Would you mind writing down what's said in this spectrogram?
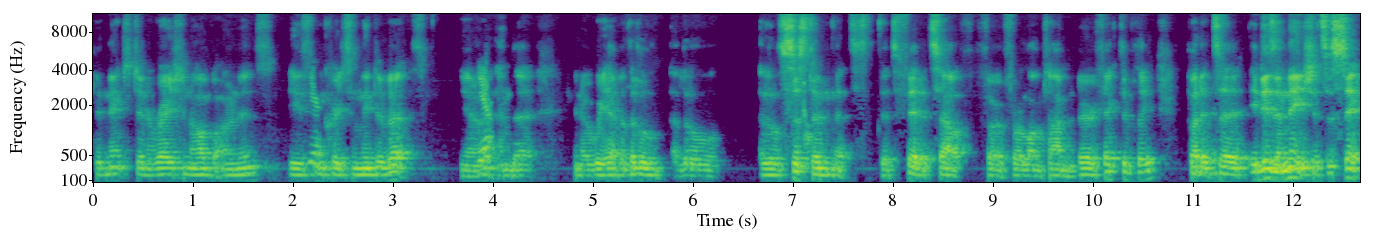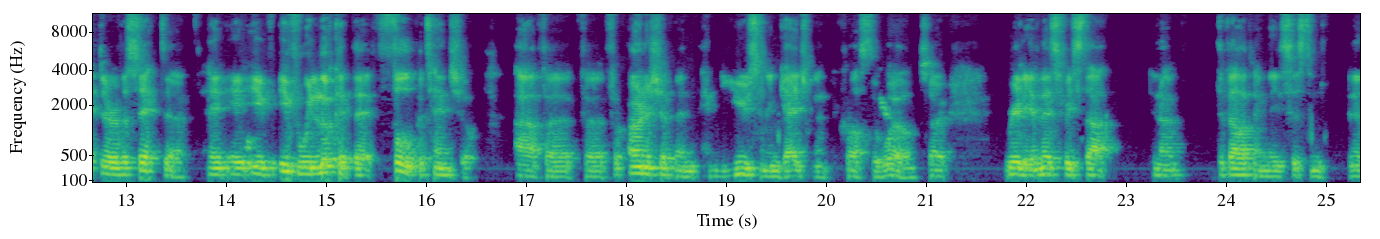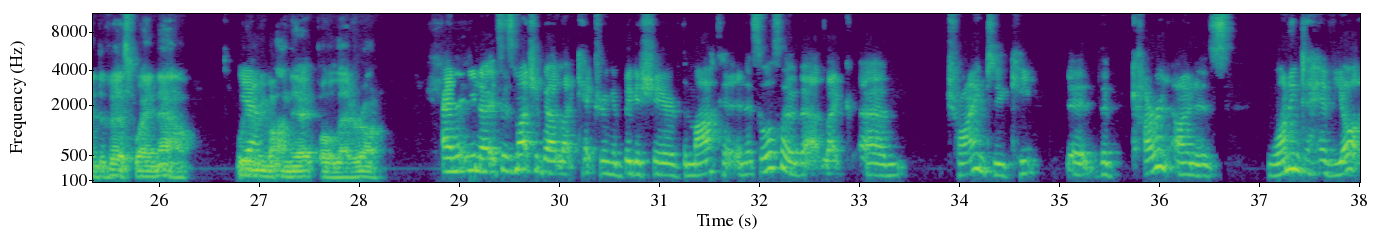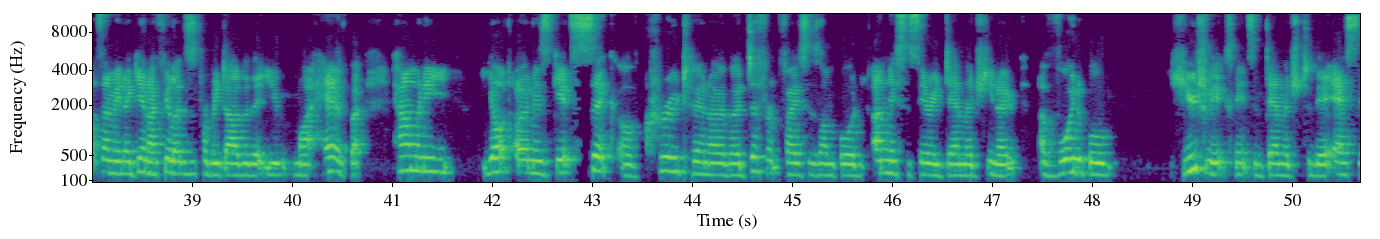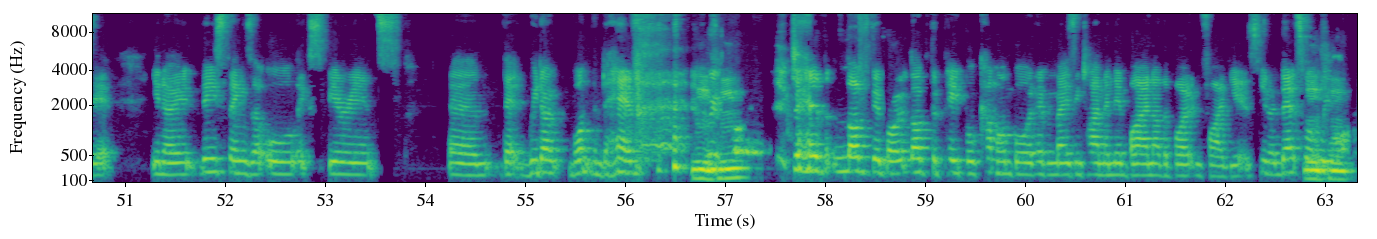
the next generation of owners is yeah. increasingly diverse. You know, yeah. and the you know we have a little a little a little system that's that's fed itself for, for a long time and very effectively. But it's a it is a niche. It's a sector of a sector. If, if we look at the full potential uh, for, for for ownership and, and use and engagement across the world. So really, unless we start you know developing these systems in a diverse way now, we're yeah. going to be behind the eight ball later on and you know it's as much about like capturing a bigger share of the market and it's also about like um, trying to keep the, the current owners wanting to have yachts i mean again i feel like this is probably data that you might have but how many yacht owners get sick of crew turnover, different faces on board, unnecessary damage, you know, avoidable, hugely expensive damage to their asset. You know, these things are all experience um, that we don't want them to have. Mm-hmm. to have love their boat, love the people, come on board, have amazing time, and then buy another boat in five years. You know, that's what mm-hmm. we want.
